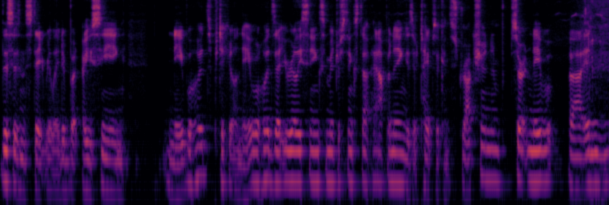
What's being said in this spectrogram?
this isn't state related, but are you seeing neighborhoods, particular neighborhoods that you're really seeing some interesting stuff happening? Is there types of construction in certain neighbor uh, in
